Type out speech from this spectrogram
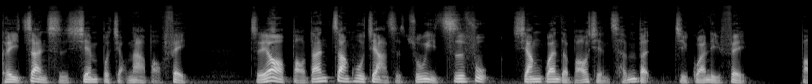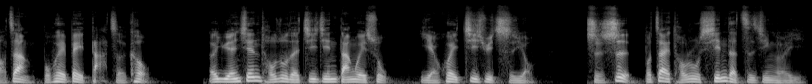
可以暂时先不缴纳保费。只要保单账户价值足以支付相关的保险成本及管理费，保障不会被打折扣，而原先投入的基金单位数也会继续持有，只是不再投入新的资金而已。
